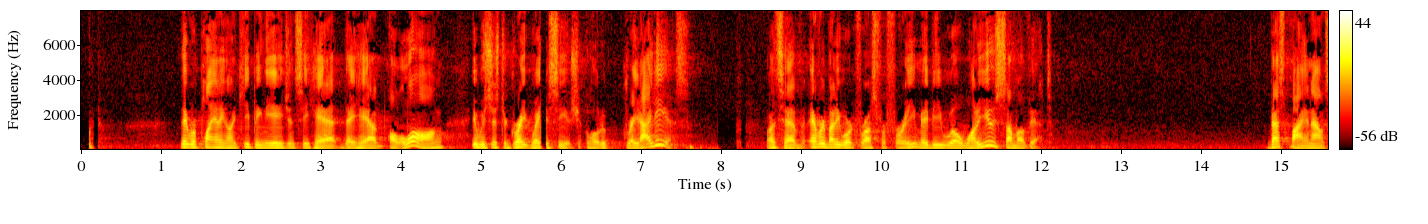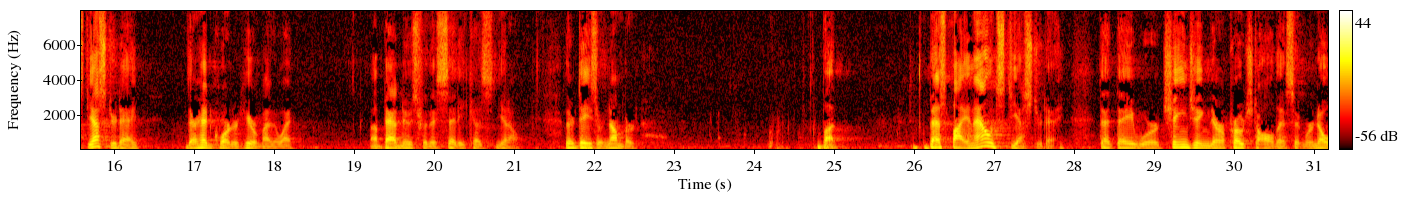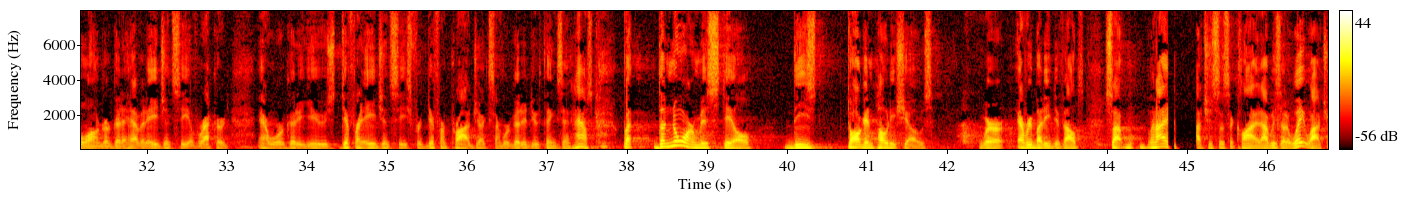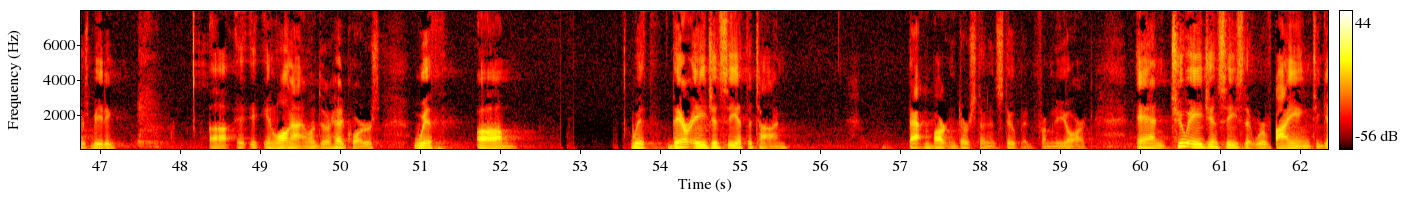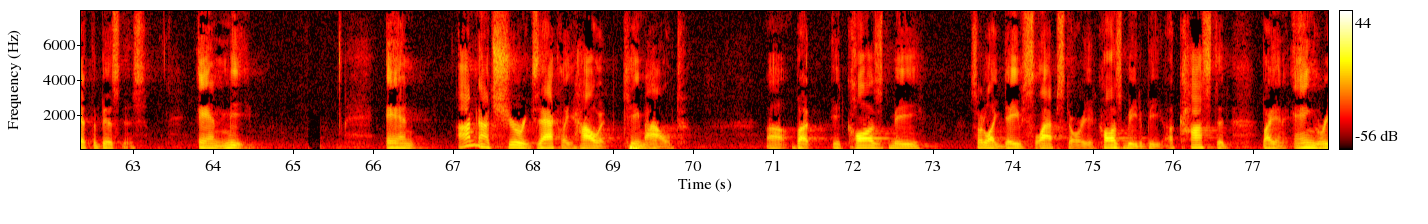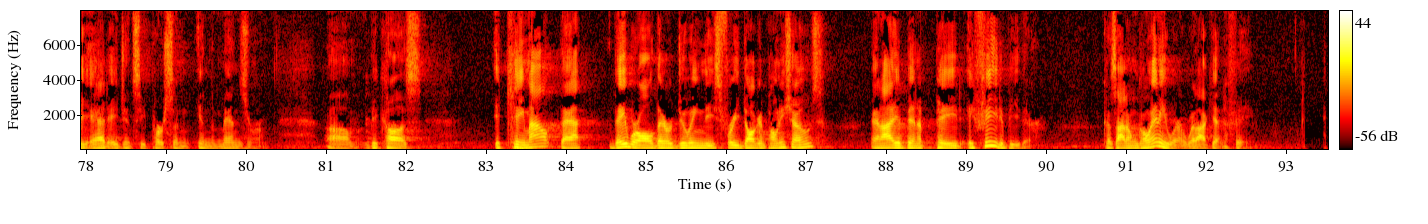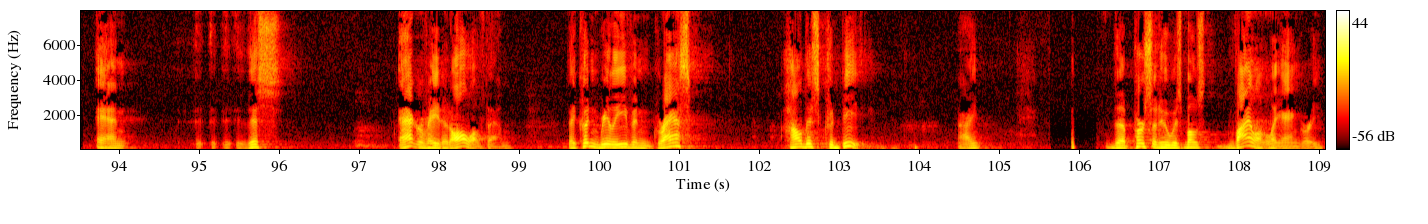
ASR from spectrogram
They were planning on keeping the agency had, they had all along. It was just a great way to see a load of great ideas. Let's have everybody work for us for free. Maybe we'll want to use some of it. Best Buy announced yesterday, they're headquartered here, by the way. Uh, bad news for this city because, you know, their days are numbered. But Best Buy announced yesterday that they were changing their approach to all this and we're no longer going to have an agency of record and we're going to use different agencies for different projects and we're going to do things in house. But the norm is still these dog and pony shows where everybody develops. So when I watch this as a client, I was at a Weight Watchers meeting uh, in Long Island, their headquarters, with um, with their agency at the time, Batten, Barton, Durstine, and Stupid from New York, and two agencies that were vying to get the business, and me. And I'm not sure exactly how it came out, uh, but it caused me, sort of like Dave's slap story, it caused me to be accosted by an angry ad agency person in the men's room um, because it came out that they were all there doing these free dog and pony shows, and I had been paid a fee to be there because I don't go anywhere without getting a fee. And this aggravated all of them. They couldn't really even grasp how this could be. Right? The person who was most violently angry,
